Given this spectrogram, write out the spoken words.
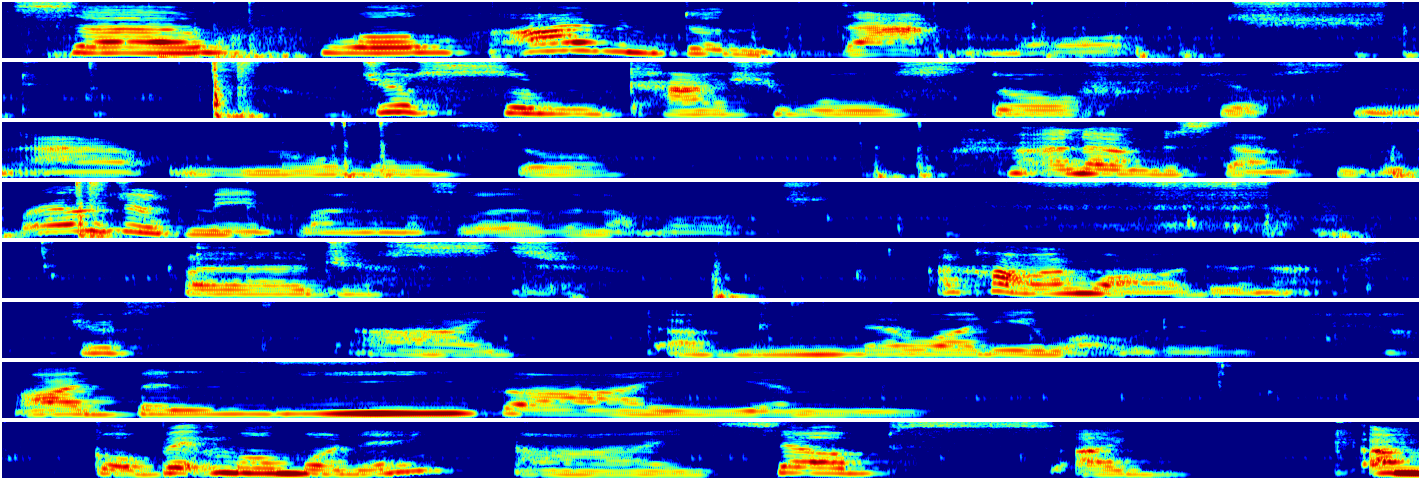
So, well, I haven't done that much. Just some casual stuff, just out normal stuff. I know I'm just standing stupid, but it was just me playing on my server, not much. Uh, just I can't remember what I was doing actually. Just I have no idea what we're doing. I believe I um got a bit more money. I subs. I I'm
